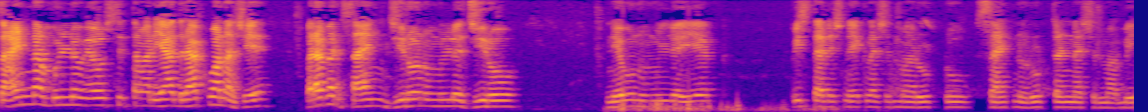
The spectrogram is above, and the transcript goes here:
સાઈન ના મૂલ્યો વ્યવસ્થિત તમારે યાદ રાખવાના છે. બરાબર? સાઈન જીરો નું મૂલ્ય જીરો નેવું નું મૂલ્ય એક પિસ્તાલીસનું એકના છેદમાં રૂટ ટુ સાઠનું રૂટ ત્રણ ના છેદમાં બે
